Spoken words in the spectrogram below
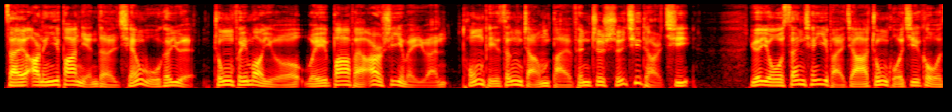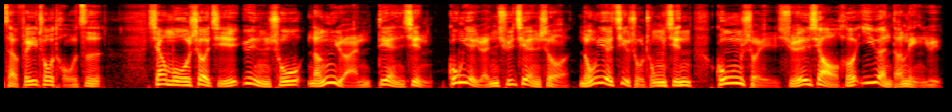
在2018年的前五个月，中非贸易额为820亿美元，同比增长17.7%。约有三千一百家中国机构在非洲投资，项目涉及运输、能源、电信、工业园区建设、农业技术中心、供水、学校和医院等领域。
